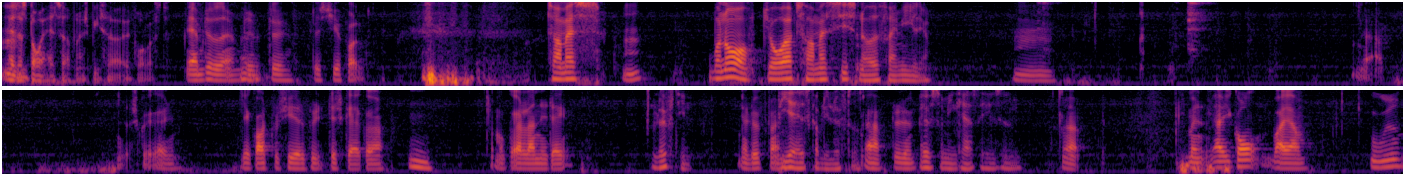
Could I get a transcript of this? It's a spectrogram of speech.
Mm. Ellers så står jeg altid op, når jeg spiser øh, frokost. Jamen, det ved jeg. Det, det, det siger folk. Thomas, Mm. hvornår gjorde Thomas sidst noget for Emilie? Hmm. Ja. Det er sgu ikke rigtigt. Det er godt, du siger det, fordi det skal jeg gøre. Mm. Jeg må gøre noget i dag. Løft hende. Jeg løfter hende. Piger elsker at blive løftet. Ja, det er det. Jeg løfter min kæreste hele tiden. Men ja, i går var jeg ude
